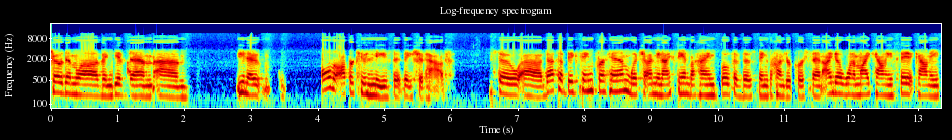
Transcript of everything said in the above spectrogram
show them love and give them, um, you know, all the opportunities that they should have. So uh, that's a big thing for him, which I mean, I stand behind both of those things 100%. I know one of my counties, Fayette County,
